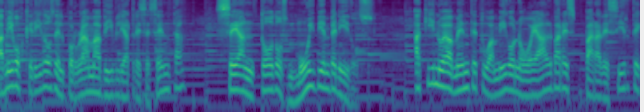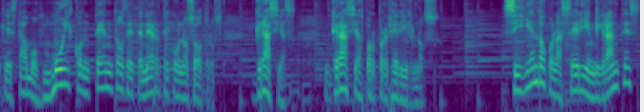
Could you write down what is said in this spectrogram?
Amigos queridos del programa Biblia 360, sean todos muy bienvenidos. Aquí nuevamente tu amigo Noé Álvarez para decirte que estamos muy contentos de tenerte con nosotros. Gracias, gracias por preferirnos. Siguiendo con la serie Inmigrantes,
